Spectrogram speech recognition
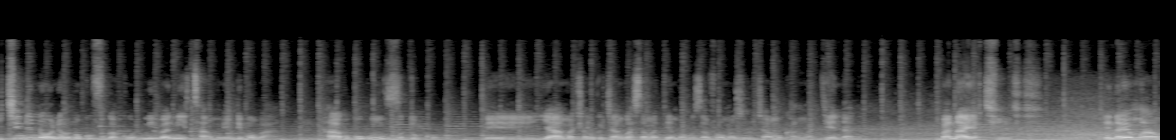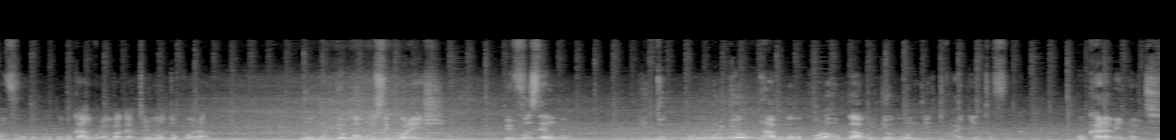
Ikindi noneho ni ukuvuga ko niba nitsamuye ndi mu bantu. Ntabwo umuvuduko ya macandwe cyangwa se amatembabuzi ava mu mazuru cyangwa mu kanwa agendana mba nayakingiye ni na yo mpamvu ubukangurambaga turimo dukora ni uburyo bwo kuzikoresha. Bivuze ngo ubu buryo ntabwo bukuraho bwa buryo bundi twagiye tuvuga. Gukaraba intoki.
